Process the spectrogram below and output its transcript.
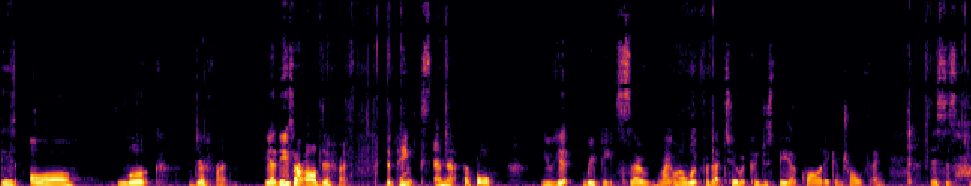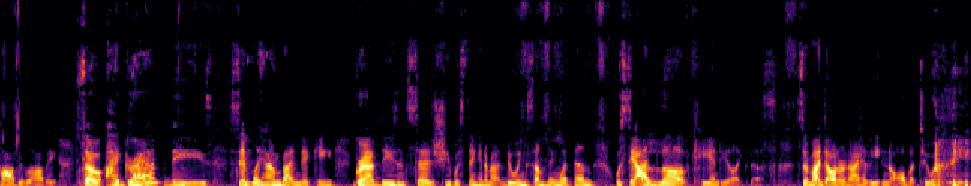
These all look different. Yeah, these are all different. The pinks and that purple you get repeats. So you might want to look for that too. It could just be a quality control thing. This is Hobby Lobby. So I grabbed these. Simply Home by Nikki grabbed these and said she was thinking about doing something with them. Well, see, I love candy like this. So my daughter and I have eaten all but two of these.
